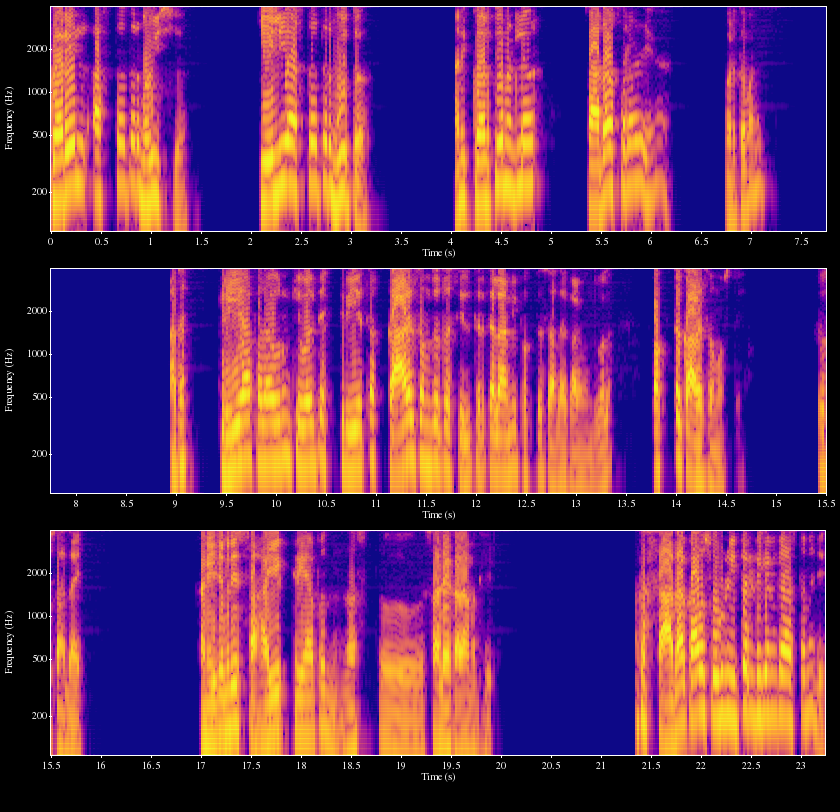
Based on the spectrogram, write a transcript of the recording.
करेल असतं तर भविष्य केली असतं तर भूत. आणि करते म्हटल्यावर साधा सरळ आहे ना? वर्तमानच. आता क्रियापदावरून केवळ त्या क्रियेचा काळ समजत असेल तर त्याला आम्ही फक्त साधा काळ म्हणतो. बघा फक्त काळ समजतोय. तो साधा आहे. आणि याच्यामध्ये सहाय्यक क्रियापद नसतं साध्या काळामध्ये. आता साधा काळ सोडून इतर ठिकाणी काय असतं माहिती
